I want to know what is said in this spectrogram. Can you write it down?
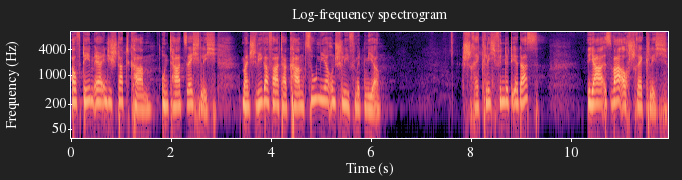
auf dem er in die Stadt kam. Und tatsächlich, mein Schwiegervater kam zu mir und schlief mit mir. Schrecklich findet ihr das? Ja, es war auch schrecklich.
